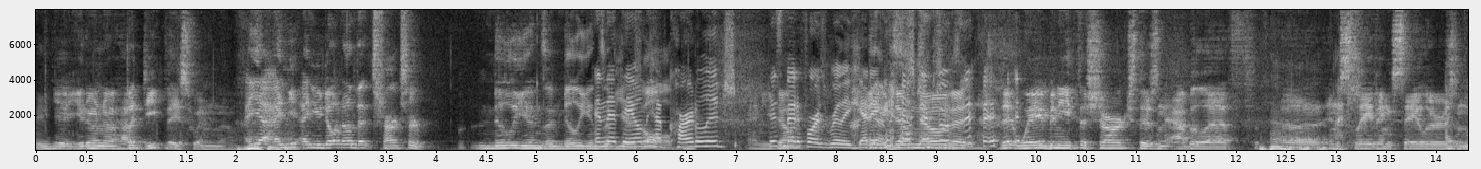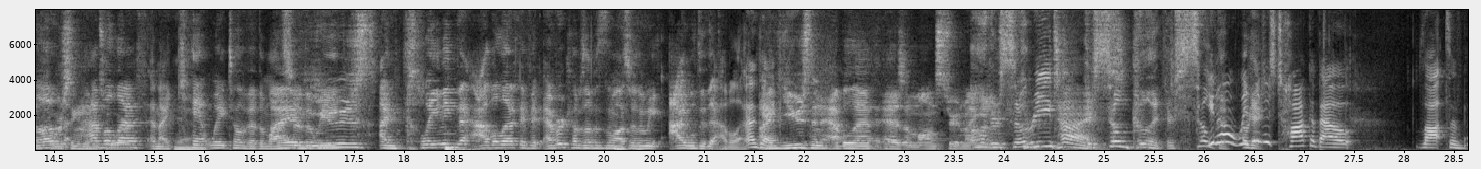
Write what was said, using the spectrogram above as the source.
Yeah, you don't know how deep they swim though. yeah, and you, and you don't know that sharks are millions and millions And of that they years only have cartilage. And you This metaphor is really getting And you don't know that, that way beneath the sharks there's an aboleth uh, enslaving sailors I and love forcing them to Aboleth, work. and I can't wait till they're the monster I've of the week. used- I'm claiming the Aboleth. If it ever comes up as the monster of the week, I will do the Aboleth. Okay. I've used an aboleth as a monster in my Oh, game they're so three times. They're so good. They're so. You know, good. we okay. can just talk about lots of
